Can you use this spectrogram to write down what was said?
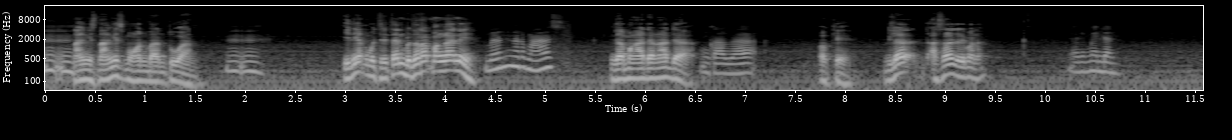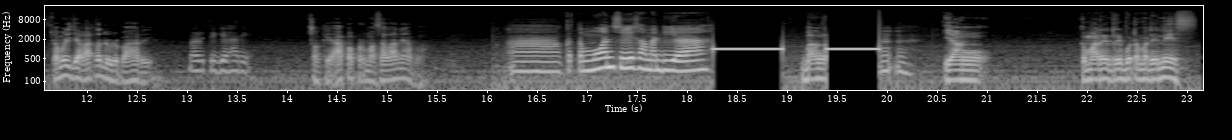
Mm-mm. Nangis-nangis mohon bantuan. Mm-mm. Ini yang kamu ceritain bener apa enggak nih? bener mas Nggak mengada-ngada. enggak enggak Oke. Dila asalnya dari mana? dari Medan Kamu di Jakarta udah berapa hari? baru tiga hari Oke, apa permasalahannya apa? Eh, ketemuan sih sama dia Bang Mm-mm. yang kemarin ribut sama Denis.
